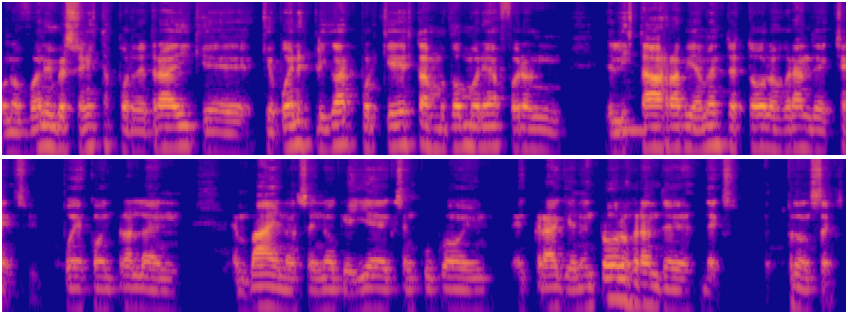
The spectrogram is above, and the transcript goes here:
unos buenos inversionistas por detrás y que, que, pueden explicar por qué estas dos monedas fueron listadas rápidamente en todos los grandes exchanges. Puedes encontrarla en, en Binance, en OKX, en KuCoin, en Kraken, en todos los grandes DEX, perdón, SEX.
